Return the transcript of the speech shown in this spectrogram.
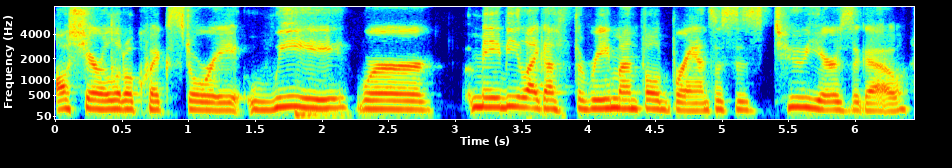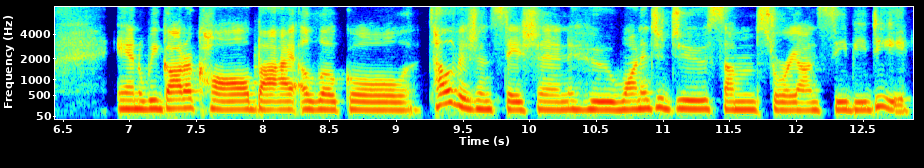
i'll share a little quick story. We were maybe like a three month old brand so this is two years ago and we got a call by a local television station who wanted to do some story on CBD.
